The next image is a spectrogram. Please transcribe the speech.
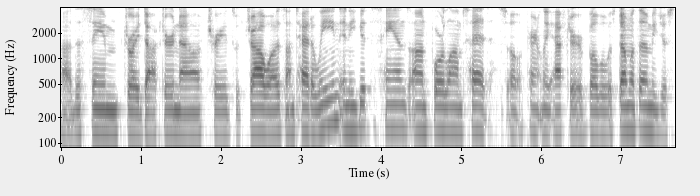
Uh, the same droid doctor now trades with Jawas on Tatooine, and he gets his hands on 4-LOM's head. So apparently, after Boba was done with him, he just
